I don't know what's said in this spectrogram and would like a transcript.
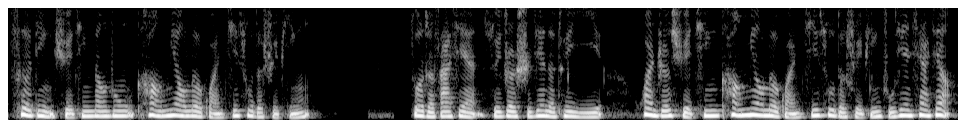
测定血清当中抗妙乐管激素的水平。作者发现，随着时间的推移，患者血清抗妙乐管激素的水平逐渐下降，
